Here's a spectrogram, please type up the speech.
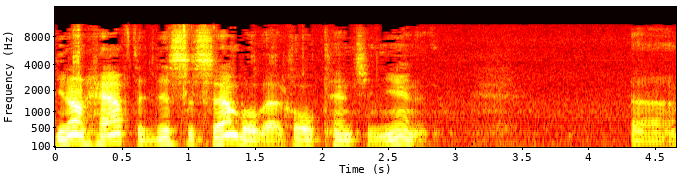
you don't have to disassemble that whole tension unit. Uh,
